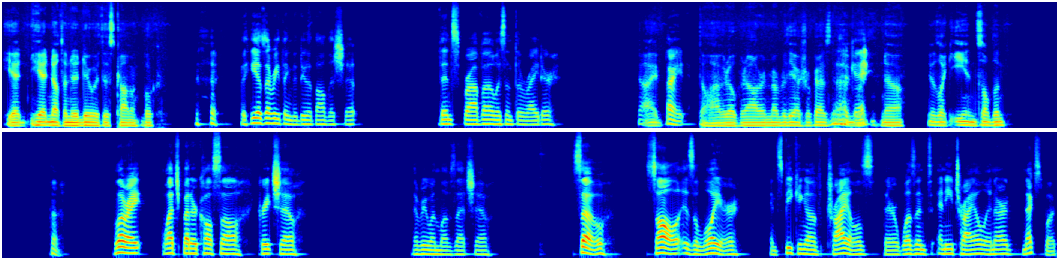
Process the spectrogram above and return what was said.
He had he had nothing to do with this comic book. But he has everything to do with all this shit. Vince Bravo isn't the writer. I All right. don't have it open. I don't remember the actual guy's name. Okay. No, it was like Ian something. Well, all right. Watch Better Call Saul. Great show. Everyone loves that show. So, Saul is a lawyer. And speaking of trials, there wasn't any trial in our next book.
